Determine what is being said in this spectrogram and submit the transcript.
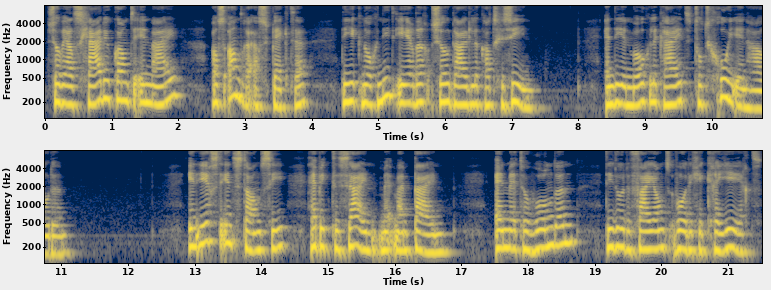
Zowel schaduwkanten in mij als andere aspecten die ik nog niet eerder zo duidelijk had gezien en die een mogelijkheid tot groei inhouden. In eerste instantie heb ik te zijn met mijn pijn en met de wonden die door de vijand worden gecreëerd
